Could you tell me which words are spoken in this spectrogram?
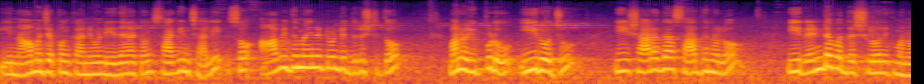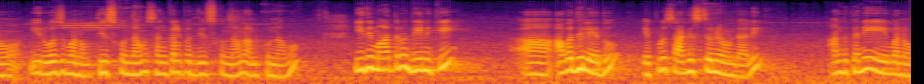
ఈ నామజపం కానివ్వండి ఏదైనా కానివ్వండి సాగించాలి. సో ఆ విధమైనటువంటి దృష్టితో మనం ఇప్పుడు ఈరోజు ఈ శారదా సాధనలో ఈ రెండవ దశలోనికి మనం ఈరోజు మనం తీసుకుందాము సంకల్పం తీసుకుందామని అనుకున్నాము. ఇది మాత్రం దీనికి అవధి లేదు. ఎప్పుడు సాగిస్తూనే ఉండాలి. అందుకని మనం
